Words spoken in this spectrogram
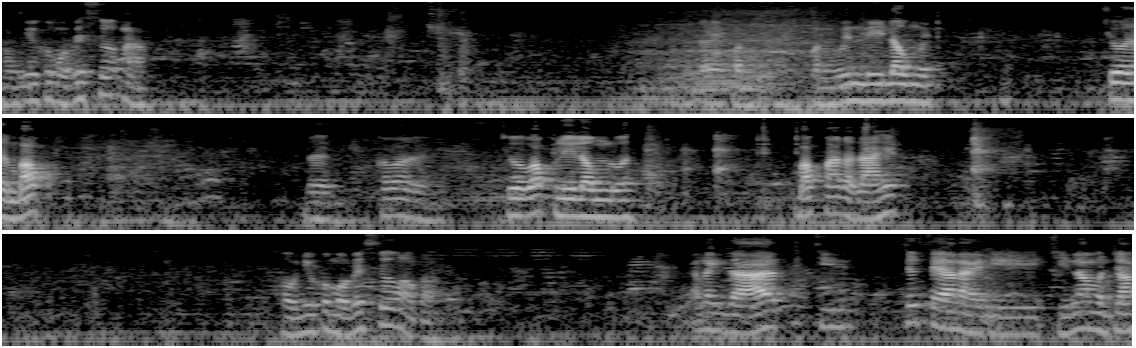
Hầu như không có vết xước nào. Đây, còn còn nguyên ly lông ấy. Chưa thèm bóc. Đây, các bạn chưa bóc ly lông luôn. Bóc phát là ra hết. Hầu như không một vết xước nào cả. Em đánh giá chi chiếc xe này thì 95 phần trăm.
